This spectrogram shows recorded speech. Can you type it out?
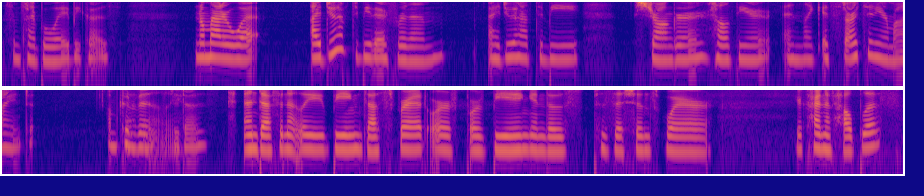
some type of way because no matter what, I do have to be there for them. I do have to be stronger, healthier, and like it starts in your mind. I'm convinced Definitely. it does. and definitely being desperate or or being in those positions where you're kind of helpless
